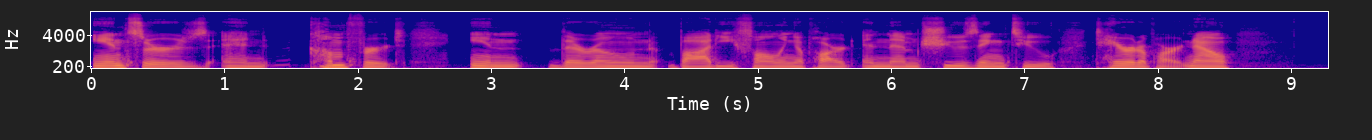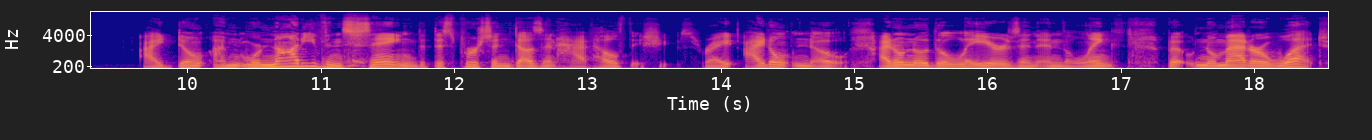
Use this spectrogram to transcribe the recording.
answers and comfort in their own body falling apart and them choosing to tear it apart. Now, I don't I'm we're not even saying that this person doesn't have health issues, right? I don't know. I don't know the layers and, and the length, but no matter what,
